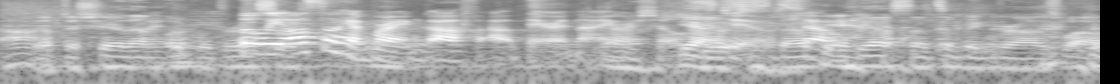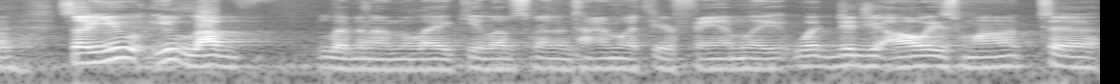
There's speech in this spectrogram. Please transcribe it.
You have to share that book with the But we also have Brian Goff out there in the Irish Hills Yes, too. that- So yes, that's a big draw as well. So you you love living on the lake. You love spending time with your family. What did you always want to?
